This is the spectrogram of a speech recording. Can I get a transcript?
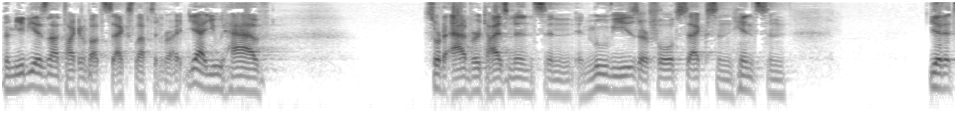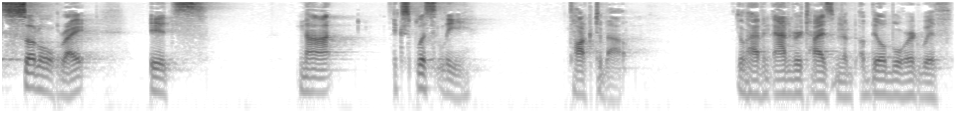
The media is not talking about sex left and right. Yeah, you have sort of advertisements and, and movies are full of sex and hints and yet it's subtle, right? It's not explicitly talked about. You'll have an advertisement, a, a billboard with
